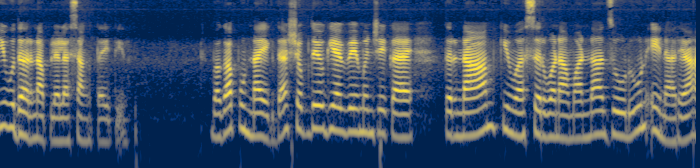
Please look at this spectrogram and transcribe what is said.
ही उदाहरणं आपल्याला सांगता येतील. बघा पुन्हा एकदा शब्दयोगी अव्यय म्हणजे काय? तर नाम किंवा सर्वनामांना जोडून येणाऱ्या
